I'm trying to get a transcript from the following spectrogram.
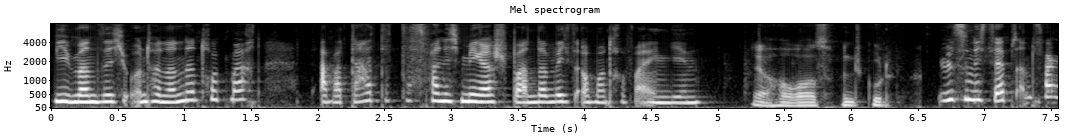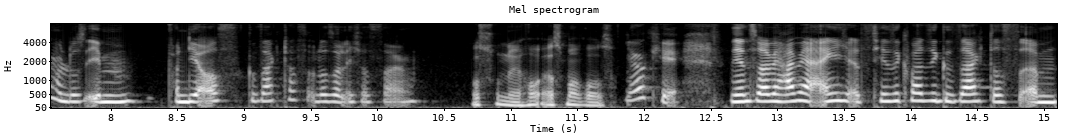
wie man sich untereinander Druck macht. Aber da, das, das fand ich mega spannend. Da will ich jetzt auch mal drauf eingehen. Ja, hau raus. Finde ich gut. Willst du nicht selbst anfangen, weil du es eben von dir aus gesagt hast? Oder soll ich das sagen? Achso, ne, hau erstmal raus. Ja, okay. Nee, und zwar, wir haben ja eigentlich als These quasi gesagt, dass ähm,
